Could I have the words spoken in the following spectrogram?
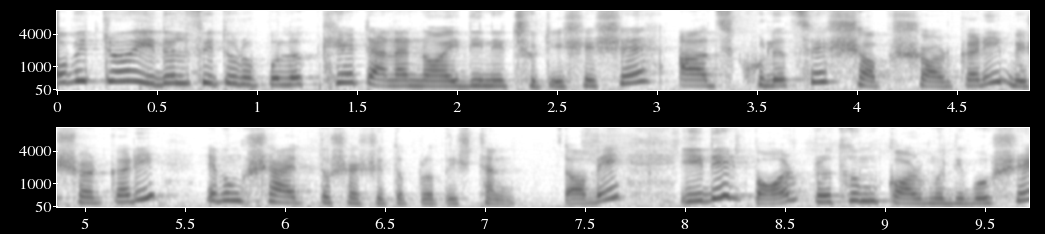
পবিত্র ঈদ উল ফিতর উপলক্ষে টানা নয় দিনের ছুটি শেষে আজ খুলেছে সব সরকারি, বেসরকারি এবং স্বায়ত্তশাসিত প্রতিষ্ঠান। তবে ঈদের পর প্রথম কর্মদিবসে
